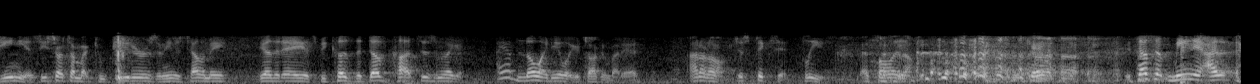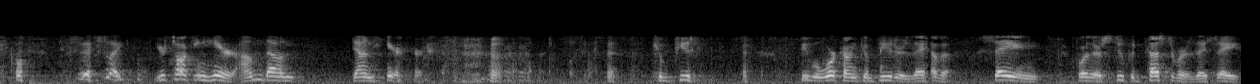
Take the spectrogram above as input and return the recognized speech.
genius. He started talking about computers, and he was telling me the other day it's because the Dovecot system. Like, I have no idea what you're talking about, Ed. I don't know. Just fix it, please. That's all I know. okay? It doesn't mean it. I, it's like you're talking here. I'm down down here. Computer people work on computers. They have a saying for their stupid customers. They say,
